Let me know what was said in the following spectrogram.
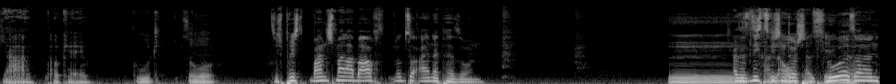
Ja, okay, gut, so, Du sprichst manchmal aber auch nur zu einer Person. mh, Also nicht zwischendurch im Flur, ja. sondern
